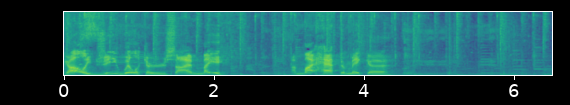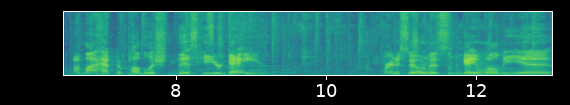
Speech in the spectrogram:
golly gee willikers, I may, I might have to make a, I might have to publish this here game. Pretty soon this game will be uh,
